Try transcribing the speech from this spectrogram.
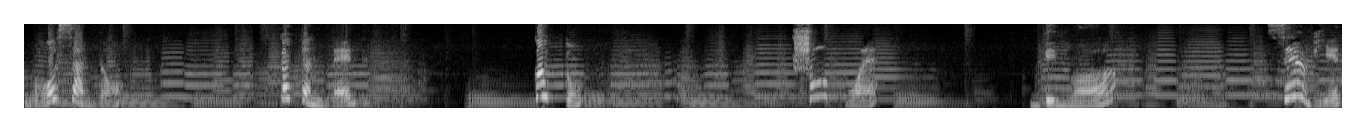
Brosse à dents. Cotton bed. Coton. Shampoing. Baignoire. Serviette.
